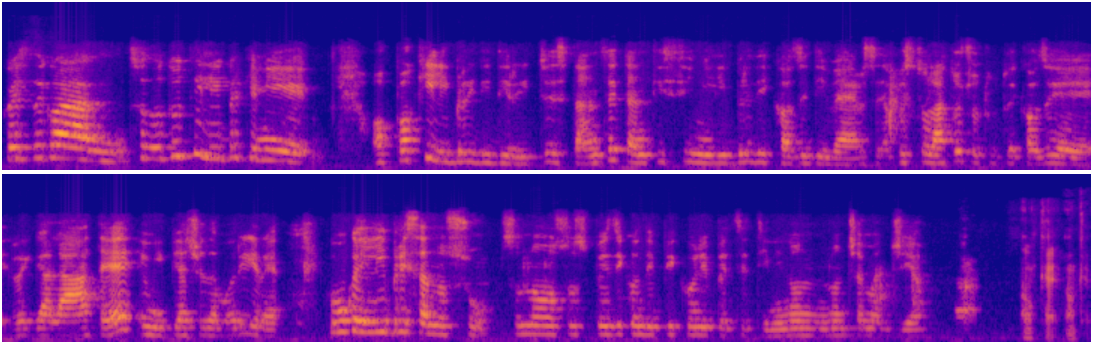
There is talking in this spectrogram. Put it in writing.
questi qua mm, sono tutti libri che mi... Ho pochi libri di diritto di stanza e tantissimi libri di cose diverse. Da questo lato ho tutte cose regalate e mi piace da morire. Comunque i libri stanno su, sono sospesi con dei piccoli pezzettini, non, non c'è magia. Ok, ok.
